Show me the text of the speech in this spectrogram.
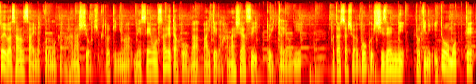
例えば3歳の子供から話を聞くときには目線を下げた方が相手が話しやすいといったように私たちはごく自然に時に意図を持って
